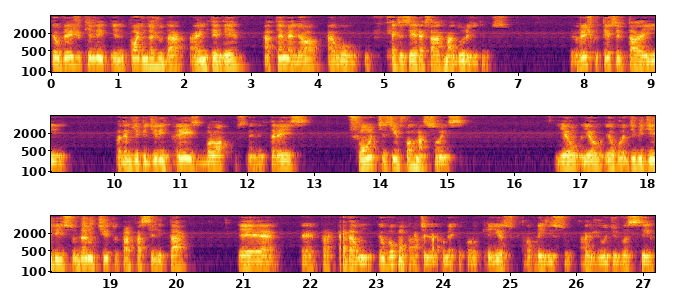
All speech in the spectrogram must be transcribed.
eu vejo que ele, ele pode nos ajudar a entender até melhor o, o que quer dizer essa armadura de Deus. Eu vejo que o texto está aí, podemos dividir em três blocos, né, em três fontes de informações. E eu, eu, eu vou dividir isso dando título para facilitar é, é, para cada um. Eu vou compartilhar como é que eu coloquei isso, talvez isso ajude você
